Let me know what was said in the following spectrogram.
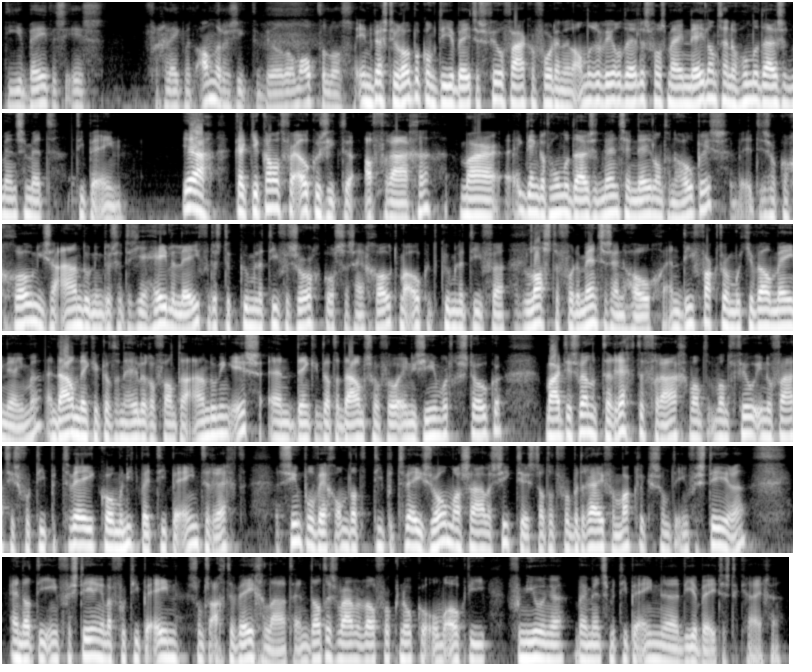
diabetes is vergeleken met andere ziektebeelden om op te lossen. In West-Europa komt diabetes veel vaker voor dan in andere werelddelen. Volgens mij in Nederland zijn er 100.000 mensen met type 1. Ja, kijk, je kan het voor elke ziekte afvragen. Maar ik denk dat 100.000 mensen in Nederland een hoop is. Het is ook een chronische aandoening, dus het is je hele leven. Dus de cumulatieve zorgkosten zijn groot, maar ook het cumulatieve lasten voor de mensen zijn hoog. En die factor moet je wel meenemen. En daarom denk ik dat het een hele relevante aandoening is. En denk ik dat er daarom zoveel energie in wordt gestoken. Maar het is wel een terechte vraag, want, want veel innovaties voor type 2 komen niet bij type 1 terecht. Simpelweg omdat type 2 zo'n massale ziekte is dat het voor bedrijven makkelijk is om te investeren. En dat die investeringen dan voor type 1 soms achterwege laten. En dat is waar we wel voor knokken om ook die vernieuwingen bij mensen met type 1 uh, diabetes te krijgen.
